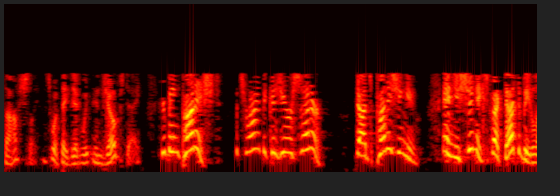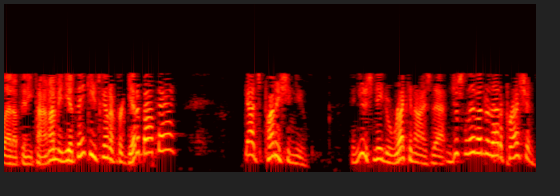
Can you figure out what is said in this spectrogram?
so obviously, that's what they did in Job's day. You're being punished. That's right, because you're a sinner. God's punishing you. And you shouldn't expect that to be let up anytime. I mean, you think He's going to forget about that? God's punishing you. And you just need to recognize that and just live under that oppression.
